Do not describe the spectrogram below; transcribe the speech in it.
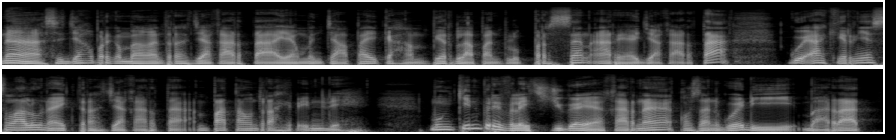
Nah sejak perkembangan Transjakarta yang mencapai ke hampir 80% area Jakarta gue akhirnya selalu naik Transjakarta. 4 tahun terakhir ini deh. Mungkin privilege juga ya karena kosan gue di barat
